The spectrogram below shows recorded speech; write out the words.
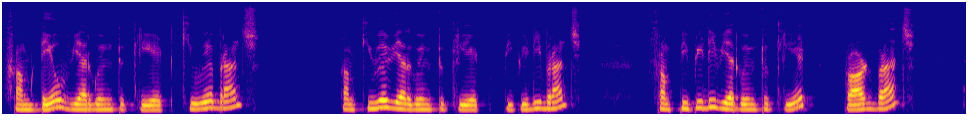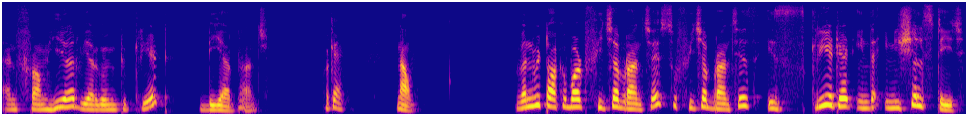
From dev, we are going to create QA branch. From QA, we are going to create PPD branch. From PPD, we are going to create prod branch. And from here, we are going to create DR branch. Okay. Now, when we talk about feature branches so feature branches is created in the initial stage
